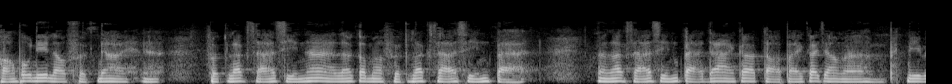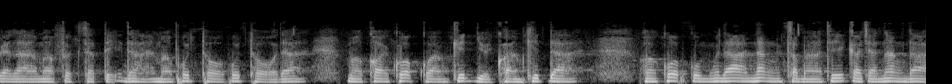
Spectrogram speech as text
ของพวกนี้เราฝึกได้นะฝึกรักษาศีลห้าแล้วก็มาฝึกรักษาศีลแปด รักษาศีลแปดได้ก็ต่อไปก็จะมามีเวลามาฝึกสติได้ มาพุโทโธพุโทโธได้ มาคอยควบความคิดหยุดความคิดได้ พอควบคุมได้นั่งสมาธิก็จะนั่งได้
